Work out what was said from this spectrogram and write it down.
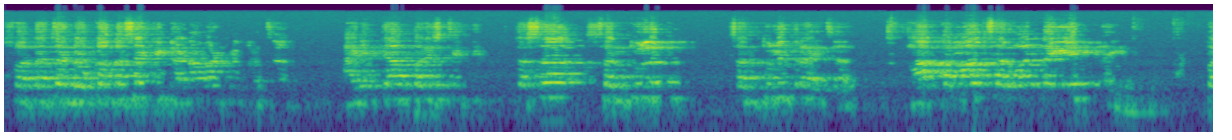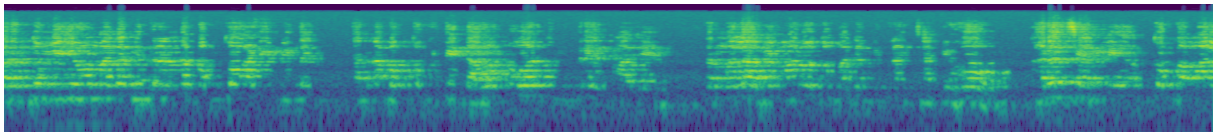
स्वतःचं डोकं कसं ठिकाणावर ठेवायचं? आणि त्या परिस्थितीत कसं संतुलित संतुलित राहायचं? हा कमाल सर्वांना येत नाही. परंतु मी जेव्हा माझ्या मित्रांना बघतो आणि मी त्यांना बघतो किती डाऊन टू अर्थ मित्र आहेत माझे तर मला अभिमान होतो माझ्या मित्रांचा की हो खरंच यांनी तो कमाल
